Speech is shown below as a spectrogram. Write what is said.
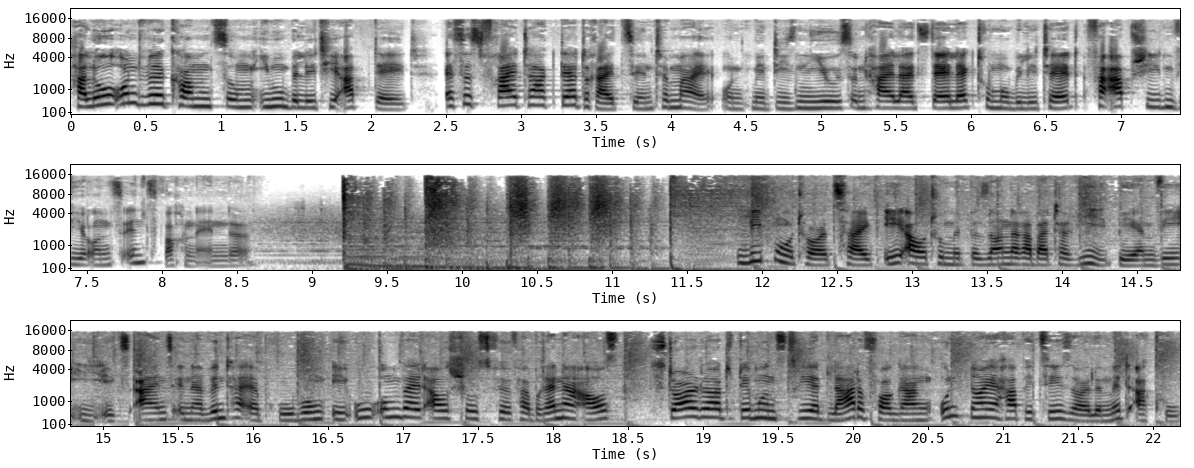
Hallo und willkommen zum E-Mobility Update. Es ist Freitag, der 13. Mai und mit diesen News und Highlights der Elektromobilität verabschieden wir uns ins Wochenende. Leapmotor zeigt E-Auto mit besonderer Batterie, BMW iX1 in der Wintererprobung, EU-Umweltausschuss für Verbrenner aus, StoreDot demonstriert Ladevorgang und neue HPC-Säule mit Akku.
